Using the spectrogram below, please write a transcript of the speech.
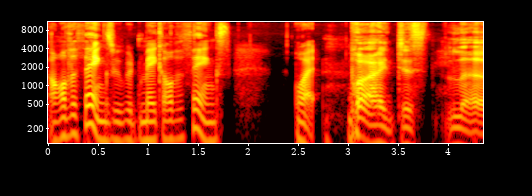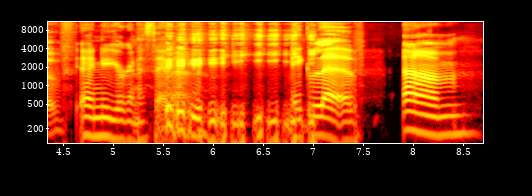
all the things. We would make all the things. What? Well, I just love. I knew you were going to say that. make love. Um,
